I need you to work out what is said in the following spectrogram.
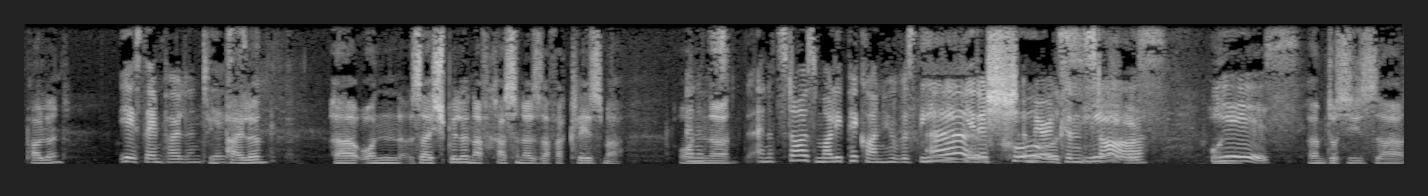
Poland, Yes, they're in Poland. in yes. Polen, äh, uh, und sie spielen auf Chassanas auf a Klezmer. And, Und, äh, it's, and it stars Molly Picon, who was the Oh, Yiddish course, American star. Yes. Um, yes. ähm, das ist äh, uh,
